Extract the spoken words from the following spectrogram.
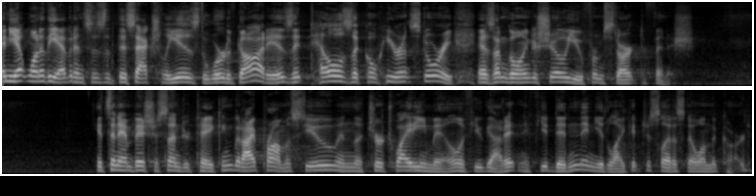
And yet, one of the evidences that this actually is the Word of God is it tells a coherent story, as I'm going to show you from start to finish. It's an ambitious undertaking, but I promised you in the church-wide email if you got it, and if you didn't and you'd like it, just let us know on the card.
